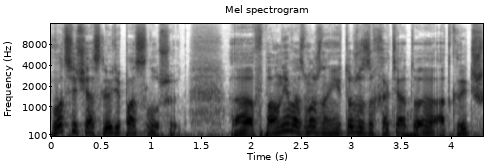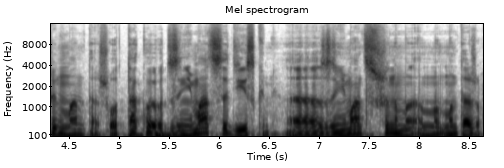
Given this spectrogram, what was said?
Вот сейчас люди послушают. Э, вполне возможно, они тоже захотят открыть шиномонтаж. Вот такой вот, заниматься дисками, заниматься шиномонтажом.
